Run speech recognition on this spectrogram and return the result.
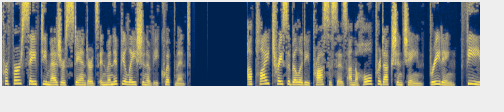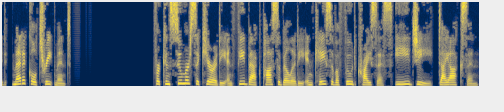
Prefer safety measures standards in manipulation of equipment, Apply traceability processes on the whole production chain, breeding, feed, medical treatment. For consumer security and feedback possibility in case of a food crisis e.g., dioxin.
